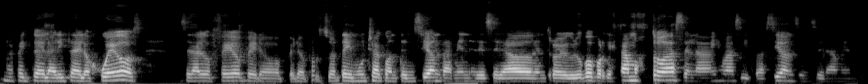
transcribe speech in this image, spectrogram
respecto de la lista de los juegos, será algo feo, pero, pero por suerte hay mucha contención también desde ese lado dentro del grupo porque estamos todas en la misma situación, sinceramente.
